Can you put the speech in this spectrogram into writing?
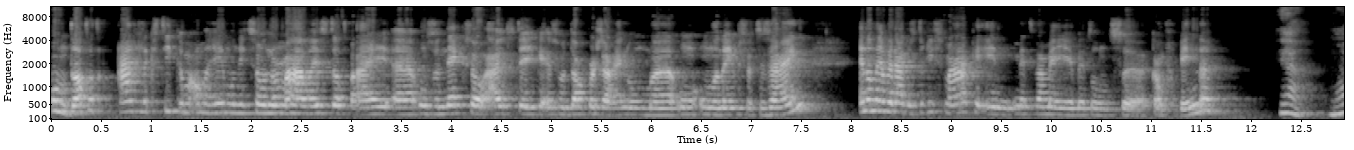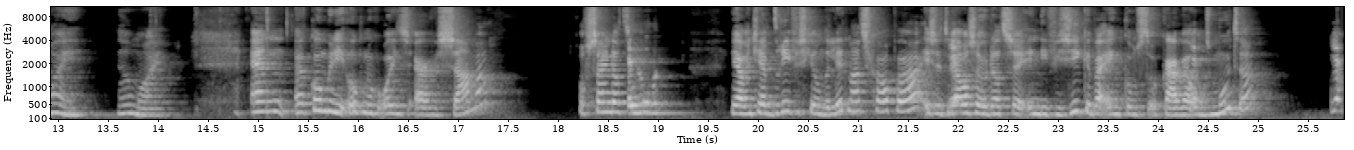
Omdat het eigenlijk stiekem allemaal helemaal niet zo normaal is dat wij onze nek zo uitsteken en zo dapper zijn om, om ondernemers te zijn. En dan hebben we daar dus drie smaken in met waarmee je met ons uh, kan verbinden. Ja, mooi. Heel mooi. En uh, komen die ook nog ooit eens ergens samen? Of zijn dat... En hoe... Ja, want je hebt drie verschillende lidmaatschappen. Is het wel zo dat ze in die fysieke bijeenkomsten elkaar wel ontmoeten? Ja,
